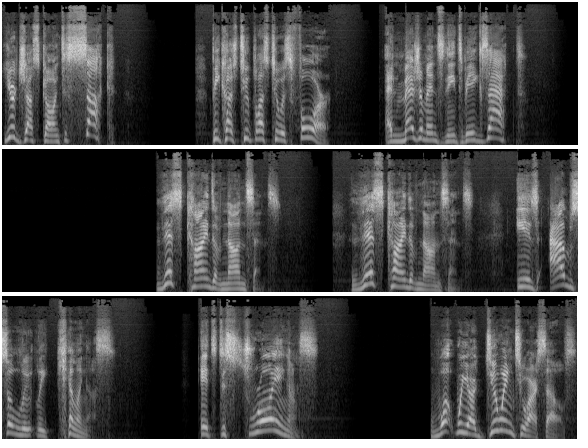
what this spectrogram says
You're just going to suck because 2 plus 2 is 4, and measurements need to be exact. This kind of nonsense, this kind of nonsense is absolutely killing us. It's destroying us. What we are doing to ourselves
